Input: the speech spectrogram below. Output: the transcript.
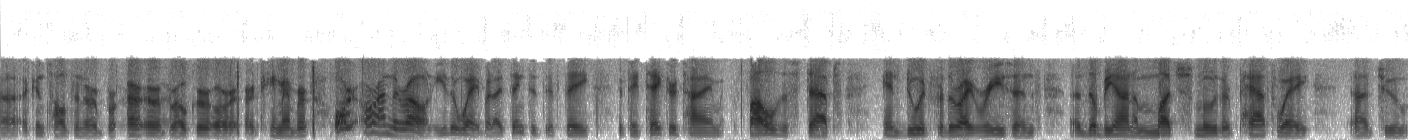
uh, a consultant or a, bro- or, a broker or, or a team member, or, or on their own. Either way, but I think that if they if they take their time, follow the steps, and do it for the right reasons, uh, they'll be on a much smoother pathway uh, to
